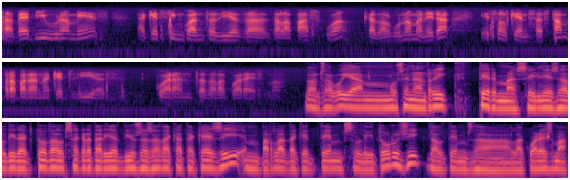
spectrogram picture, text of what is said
saber viure més aquests 50 dies de, de la Pasqua, que d'alguna manera és el que ens estan preparant aquests dies 40 de la Quaresma. Doncs avui amb mossèn Enric Termes, ell és el director del Secretariat Diocesà de Catequesi. Hem parlat d'aquest temps litúrgic, del temps de la Quaresma.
